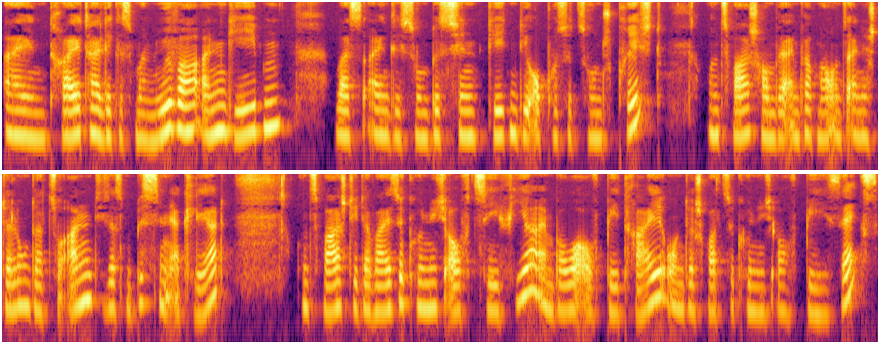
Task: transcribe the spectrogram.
ein dreiteiliges Manöver angeben, was eigentlich so ein bisschen gegen die Opposition spricht. Und zwar schauen wir einfach mal uns eine Stellung dazu an, die das ein bisschen erklärt. Und zwar steht der weiße König auf C4, ein Bauer auf B3 und der schwarze König auf B6.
